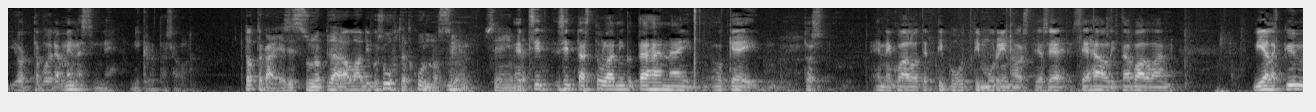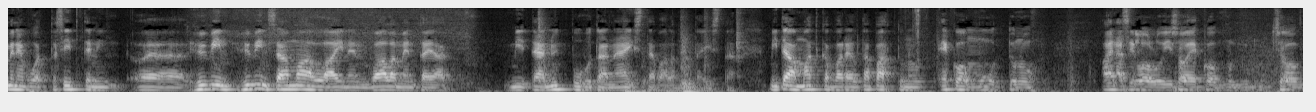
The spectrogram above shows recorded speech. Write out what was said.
jotta voidaan mennä sinne. Totta kai, ja siis sun pitää olla niinku suhteet kunnossa siihen. siihen Sitten sit taas tullaan niinku tähän näin, okei, tos, ennen kuin aloitettiin, puhuttiin Murinhosta, ja se, sehän oli tavallaan vielä kymmenen vuotta sitten niin, äh, hyvin, hyvin samanlainen valmentaja, mitä nyt puhutaan näistä valmentajista. Mitä on matkan varrella tapahtunut, eko on muuttunut, aina silloin ollut iso eko, mutta se on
